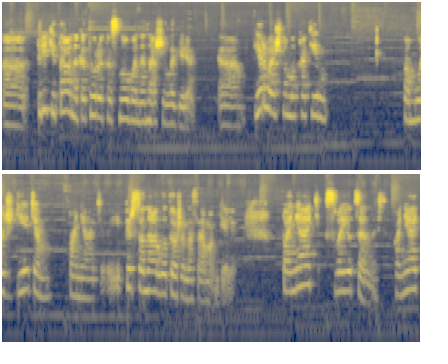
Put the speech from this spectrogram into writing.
а, Три кита, на которых основаны наши лагеря. А, Первое, что мы хотим помочь детям понять, и персоналу тоже на самом деле, понять свою ценность, понять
